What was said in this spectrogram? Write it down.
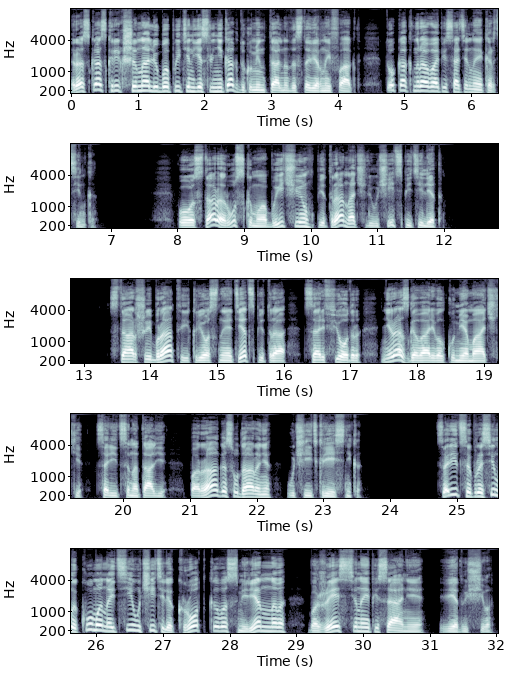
Рассказ Крикшина любопытен, если не как документально достоверный факт, то как нравоописательная картинка. По старорусскому обычаю Петра начали учить с пяти лет. Старший брат и крестный отец Петра, царь Федор, не раз говаривал куме мачехи, царице Наталье, «Пора, государыня, учить крестника». Царица просила кума найти учителя кроткого, смиренного, Божественное Писание ведущего.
